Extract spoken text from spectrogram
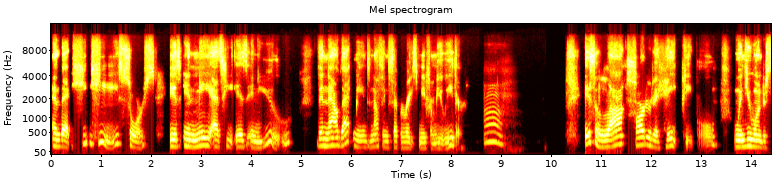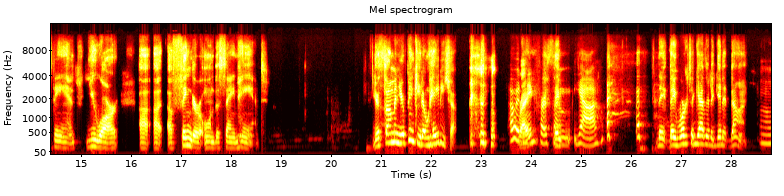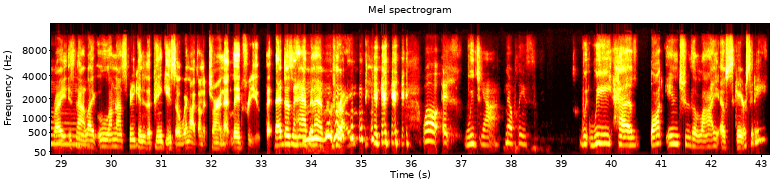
and that he, he source is in me as he is in you, then now that means nothing separates me from you either. Mm it's a lot harder to hate people when you understand you are uh, a, a, finger on the same hand. Your thumb and your pinky don't hate each other. I would right? make for some, they, yeah. they they work together to get it done. Mm. Right. It's not mm. like, oh, I'm not speaking to the pinky, so we're not going to turn that lid for you. That that doesn't happen ever, right? well, it we yeah, no, please we, we have bought into the lie of scarcity.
